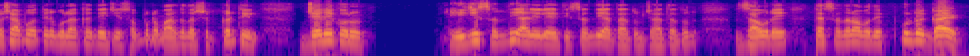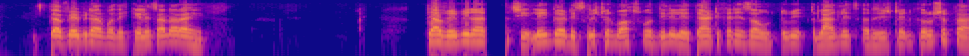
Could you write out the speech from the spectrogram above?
कशा पद्धतीने मुलाखत द्यायची संपूर्ण मार्गदर्शन करतील. जेणेकरून ही जी संधी आलेली आहे ती संधी आता तुमच्या हातातून जाऊ नये. त्या संदर्भामध्ये पूर्ण गाईड त्या वेबिनारमध्ये केले जाणार आहे. त्या वेबिनारची लिंक डिस्क्रिप्शन बॉक्समध्ये दिलेली आहे. त्या ठिकाणी जाऊन तुम्ही लागलीच रजिस्ट्रेशन करू शकता.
